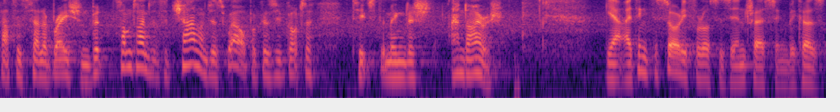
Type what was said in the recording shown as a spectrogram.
that's a celebration, but sometimes it's a challenge as well because you've got to teach them English and Irish. Yeah, I think the story for us is interesting because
